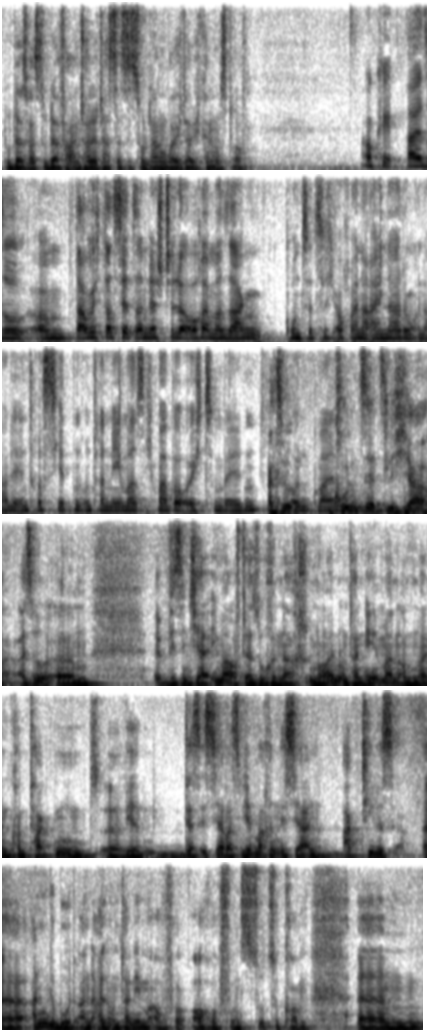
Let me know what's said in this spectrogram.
du, das, was du da veranstaltet hast, das ist so langweilig, da habe ich keine Lust drauf. Okay, also ähm, darf ich das jetzt an der Stelle auch einmal sagen, grundsätzlich auch eine Einladung an alle interessierten Unternehmer, sich mal bei euch zu melden. Also grundsätzlich ja. Also ähm, wir sind ja immer auf der Suche nach neuen Unternehmern und neuen Kontakten. Und äh, wir, das ist ja, was wir machen, ist ja ein aktives äh, Angebot an alle Unternehmer, auch, auch auf uns zuzukommen. Ähm,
